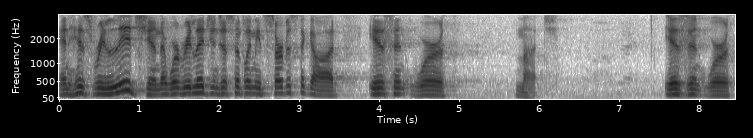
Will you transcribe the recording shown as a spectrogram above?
and his religion, that word religion just simply means service to God, isn't worth much. Isn't worth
